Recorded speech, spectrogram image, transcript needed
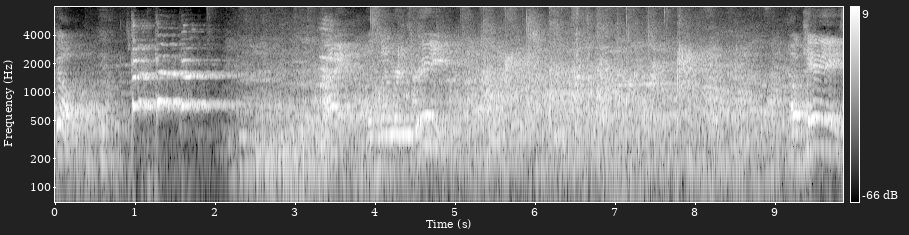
go. All right, that was number three. Okay,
